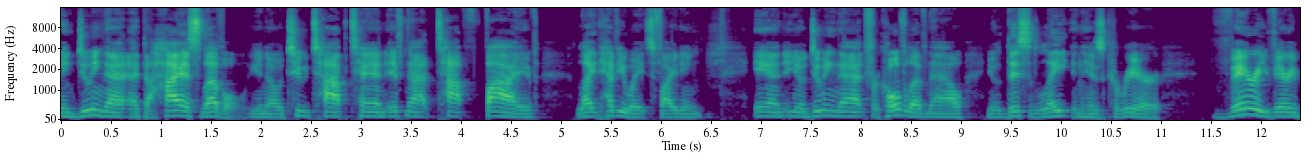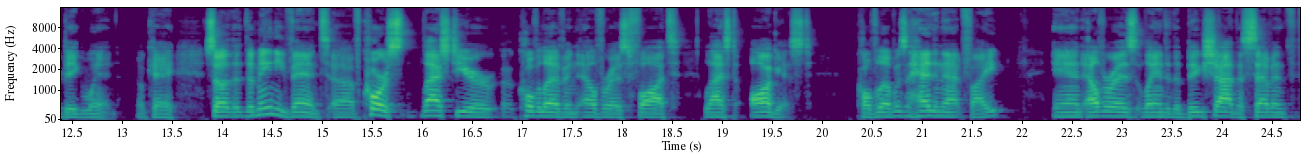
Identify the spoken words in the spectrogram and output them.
and doing that at the highest level, you know, two top 10, if not top five light heavyweights fighting. And, you know, doing that for Kovalev now, you know, this late in his career, very, very big win. Okay. So the, the main event, uh, of course, last year, uh, Kovalev and Alvarez fought last August. Kovalev was ahead in that fight and Alvarez landed a big shot in the seventh.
